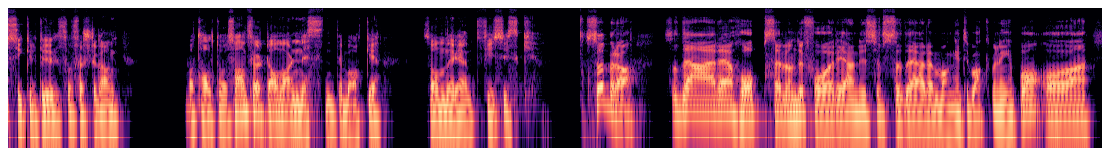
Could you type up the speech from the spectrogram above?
sykkeltur for første gang på et halvt år. Så han følte han var nesten tilbake, sånn rent fysisk. Så bra. Så det er eh, håp selv om du får hjernerystelse. Det er det mange tilbakemeldinger på. og eh,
